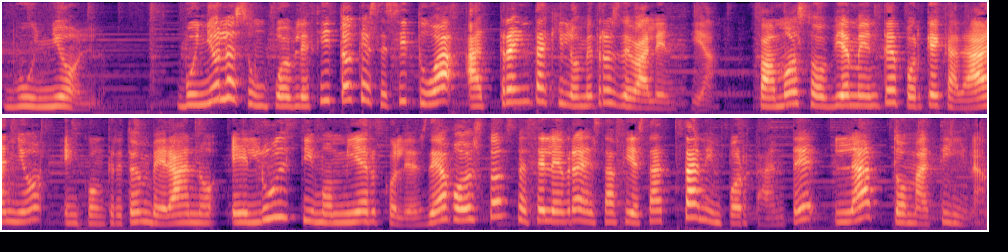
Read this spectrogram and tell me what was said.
Buñol. Buñol es un pueblecito que se sitúa a 30 kilómetros de Valencia. Famoso obviamente porque cada año, en concreto en verano, el último miércoles de agosto se celebra esta fiesta tan importante, la tomatina.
